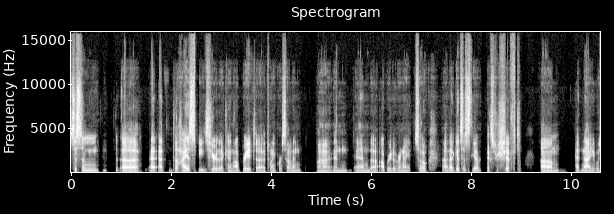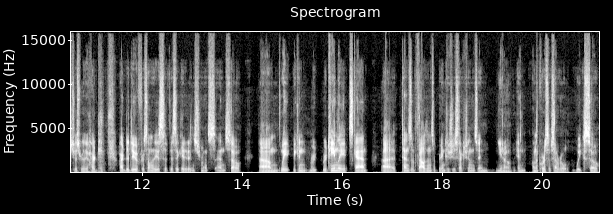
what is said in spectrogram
system uh, at, at, the highest speeds here that can operate 24/7 uh, and and operate overnight. So that gets us the extra shift um, at night, which is really hard hard to do for some of these sophisticated instruments. And so um, we we can routinely scan uh, tens of thousands of brain tissue sections in you know in on the course of several weeks. So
